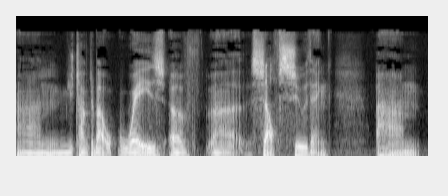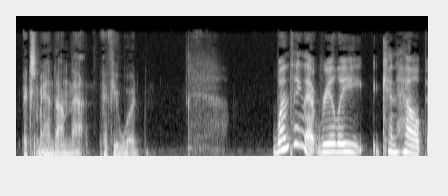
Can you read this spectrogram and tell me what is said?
Um, you talked about ways of uh, self-soothing. Um, expand on that, if you would. One thing that really can help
